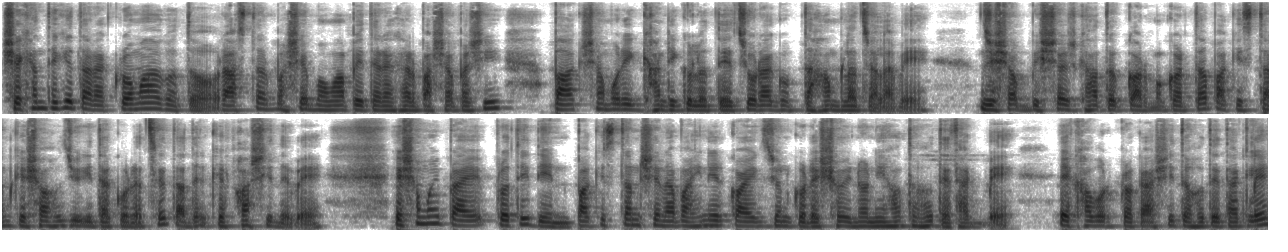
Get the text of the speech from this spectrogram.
সেখান থেকে তারা ক্রমাগত রাস্তার পাশে বোমা পেতে রাখার পাশাপাশি পাক সামরিক ঘাঁটিগুলোতে চোরাগুপ্তা হামলা চালাবে। যেসব বিশ্বাসঘাতক কর্মকর্তা পাকিস্তানকে সহযোগিতা করেছে, তাদেরকে ফাঁসি দেবে। এ সময় প্রায় প্রতিদিন পাকিস্তান সেনাবাহিনীর কয়েকজন করে সৈন্য নিহত হতে থাকবে। এ খবর প্রকাশিত হতে থাকলে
